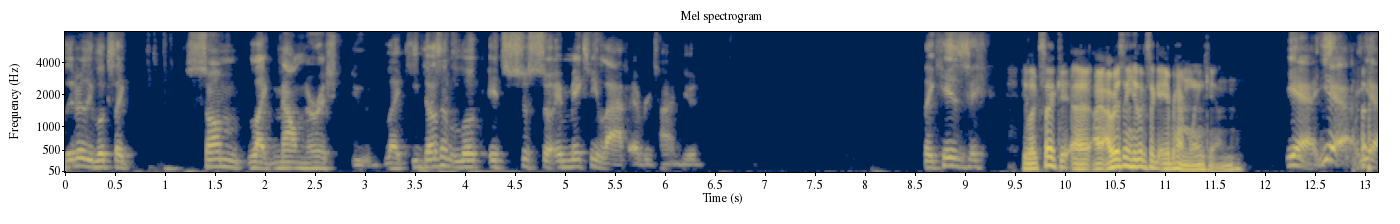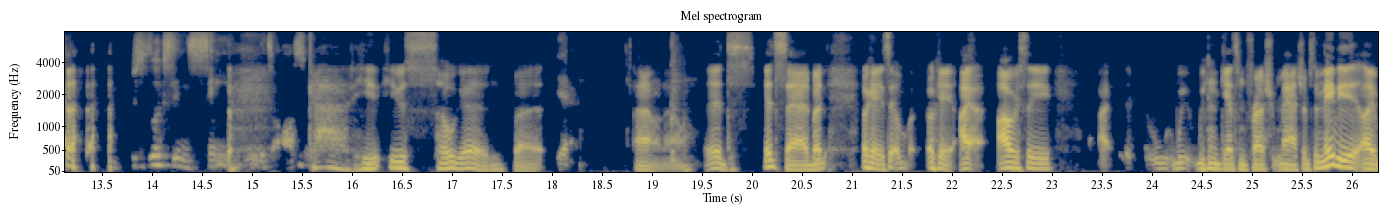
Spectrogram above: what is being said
literally looks like some like malnourished dude. Like he doesn't look. It's just so. It makes me laugh every time, dude. Like his. He looks like. Uh, I always think he looks like Abraham Lincoln. Yeah, yeah, yeah. just looks insane. Dude. It's awesome. God, he he was so good, but yeah, I don't know. It's it's sad, but okay. So okay, I obviously I, we we can get some fresh matchups, and maybe like,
